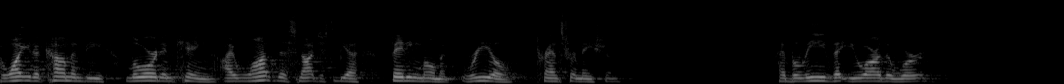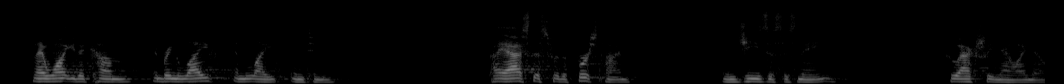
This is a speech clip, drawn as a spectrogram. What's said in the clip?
I want you to come and be Lord and King. I want this not just to be a fading moment, real transformation. I believe that you are the Word, and I want you to come and bring life and light into me. I ask this for the first time in Jesus' name, who actually now I know.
